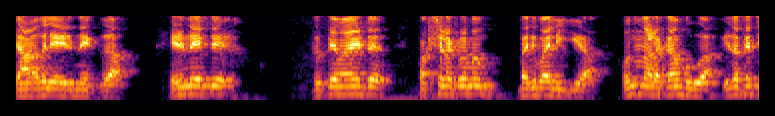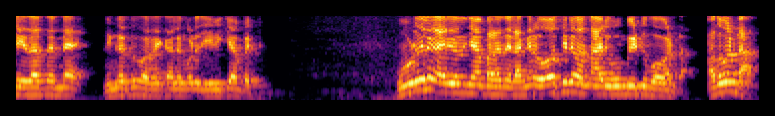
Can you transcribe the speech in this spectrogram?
രാവിലെ എഴുന്നേക്കുക. എഴുന്നേറ്റ് കൃത്യമായിട്ട് ഭക്ഷണക്രമം പരിപാലിക്കുക. ഒന്ന് നടക്കാൻ പോവുക. ഇതൊക്കെ ചെയ്താൽ തന്നെ നിങ്ങൾക്ക് കുറെ കാലം കൂടെ ജീവിക്കാൻ പറ്റും. കൂടുതൽ കാര്യമൊന്നും ഞാൻ പറയുന്നില്ല. അങ്ങനെ ഓസിന് വന്ന് ആരും ഊമ്പിയിട്ട് പോകണ്ട. അതുകൊണ്ടാ.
